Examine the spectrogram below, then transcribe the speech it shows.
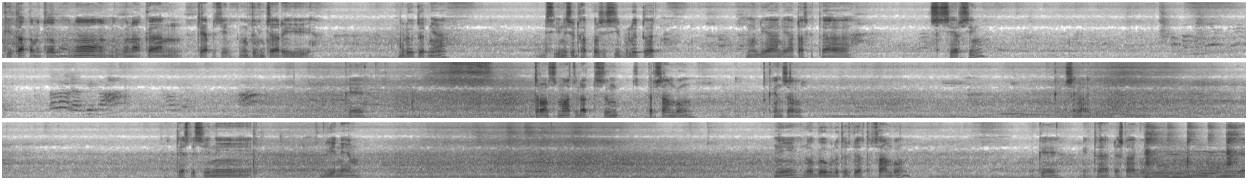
kita akan mencobanya menggunakan tab di sini untuk mencari bluetoothnya. Di sini sudah posisi bluetooth. Kemudian di atas kita searching oke. Transmart sudah tersambung. Cancel. Cancel lagi. Tes di sini BNM ini logo bluetooth sudah tersambung. Oke kita tes lagu. Oke oke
